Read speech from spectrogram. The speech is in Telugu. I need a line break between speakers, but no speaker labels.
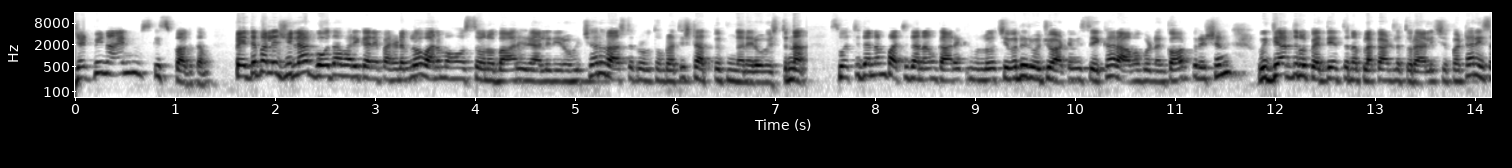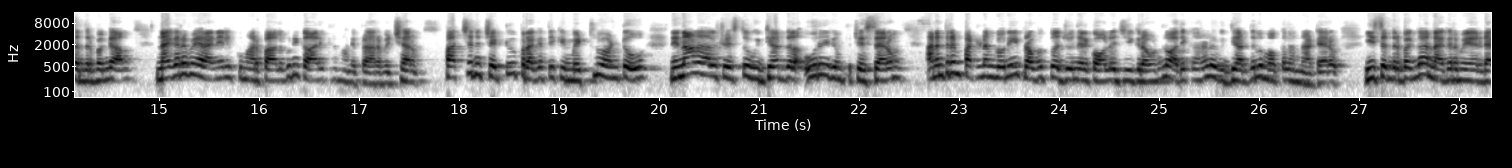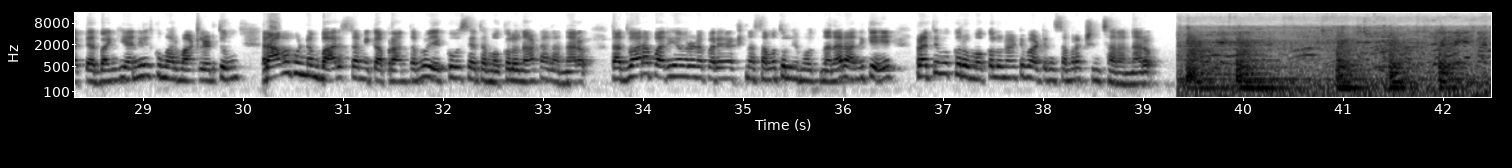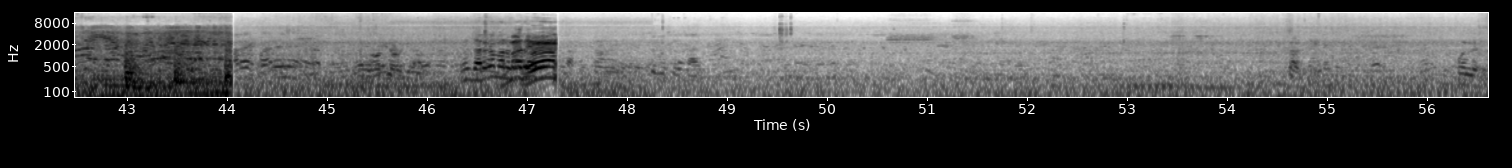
జడ్పీ నైన్ న్యూస్ కి స్వాగతం పెద్దపల్లి జిల్లా గోదావరి అనే పట్టణంలో వన మహోత్సవంలో భారీ ర్యాలీ నిర్వహించారు రాష్ట్ర ప్రభుత్వం ప్రతిష్టాత్మకంగా నిర్వహిస్తున్న స్వచ్ఛదనం పచ్చదనం కార్యక్రమంలో చివరి రోజు అటవీశాఖ రామగుండం కార్పొరేషన్ విద్యార్థులు పెద్ద ఎత్తున ప్లకార్డులతో ర్యాలీ చేపట్టారు. ఈ సందర్భంగా నగర మేయర్ అనిల్ కుమార్ పాల్గొని కార్యక్రమాన్ని ప్రారంభించారు. పచ్చని చెట్టు ప్రగతికి మెట్లు అంటూ నినాదాలు చేస్తూ విద్యార్థుల ఊరేగింపు చేశారు. అనంతరం పట్టణంలోని ప్రభుత్వ జూనియర్ కాలేజీ గ్రౌండ్లో అధికారులు విద్యార్థులు మొక్కలను నాటారు. ఈ సందర్భంగా నగర మేయర్ డాక్టర్ బంగి అనిల్ కుమార్ మాట్లాడుతూ రామగుండం పారిశ్రామిక ప్రాంతంలో ఎక్కువ శాతం మొక్కలు నాటాలన్నారు. తద్వారా పర్యావరణ పరిరక్షణ సమతుల్యమవుతుందన్నారు. అందుకే ప్రతి ఒక్కరూ మొక్కలు నాటి వాటిని సంరక్షించాలన్నారు.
